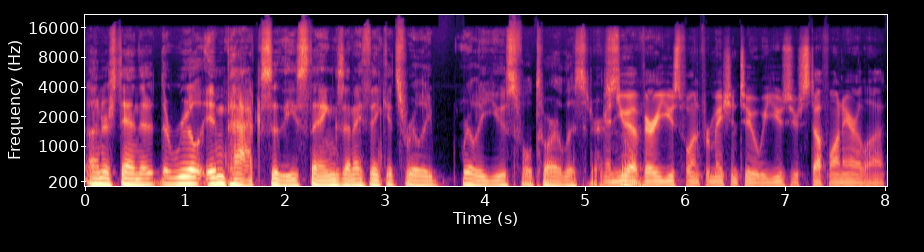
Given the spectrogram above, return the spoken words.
understand the the real impacts of these things, and I think it's really really useful to our listeners. And you have very useful information too. We use your stuff on air a lot.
